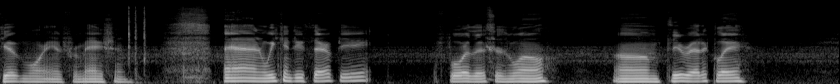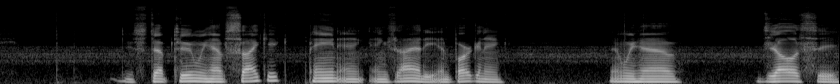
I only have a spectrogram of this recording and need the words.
give more information. And we can do therapy for this as well. Um, theoretically step two we have psychic pain and anxiety and bargaining. Then we have jealousy,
